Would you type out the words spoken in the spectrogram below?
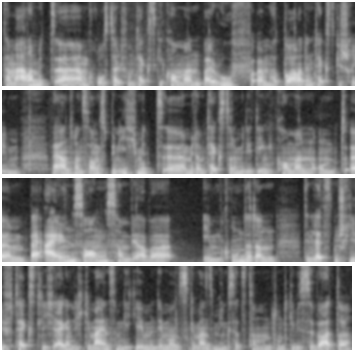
Tamara mit äh, am Großteil vom Text gekommen, bei Roof ähm, hat Dora den Text geschrieben, bei anderen Songs bin ich mit, äh, mit einem Text oder mit Ideen gekommen und ähm, bei allen Songs haben wir aber im Grunde dann den letzten Schliff textlich eigentlich gemeinsam gegeben, indem wir uns gemeinsam hingesetzt haben und, und gewisse Wörter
